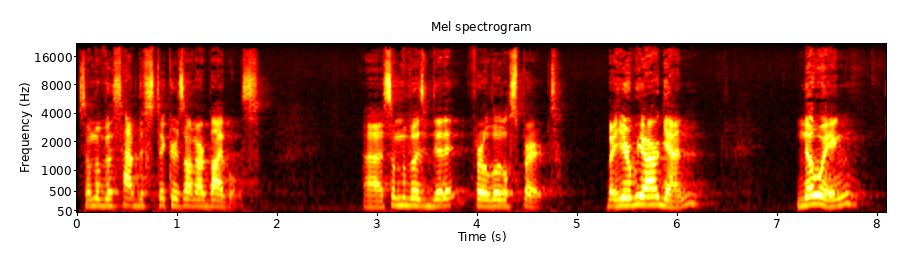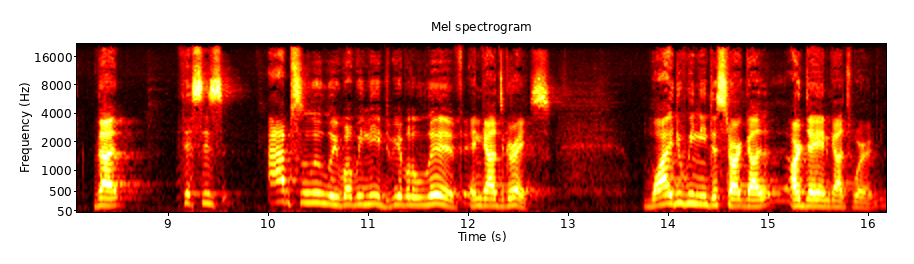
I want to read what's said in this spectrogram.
Some of us have the stickers on our Bibles. Uh, some of us did it for a little spurt. But here we are again, knowing that this is absolutely what we need to be able to live in God's grace. Why do we need to start God, our day in God's Word?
